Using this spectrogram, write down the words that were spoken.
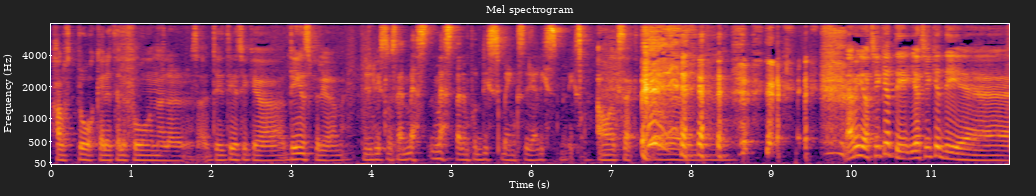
halvt bråkar i telefon. Eller så. Det, det tycker jag, det inspirerar mig. Du är liksom så mäst, mästaren på diskbänksrealism. Liksom. Ja, exakt. Eh, Nej, men jag tycker att det, jag tycker det är...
